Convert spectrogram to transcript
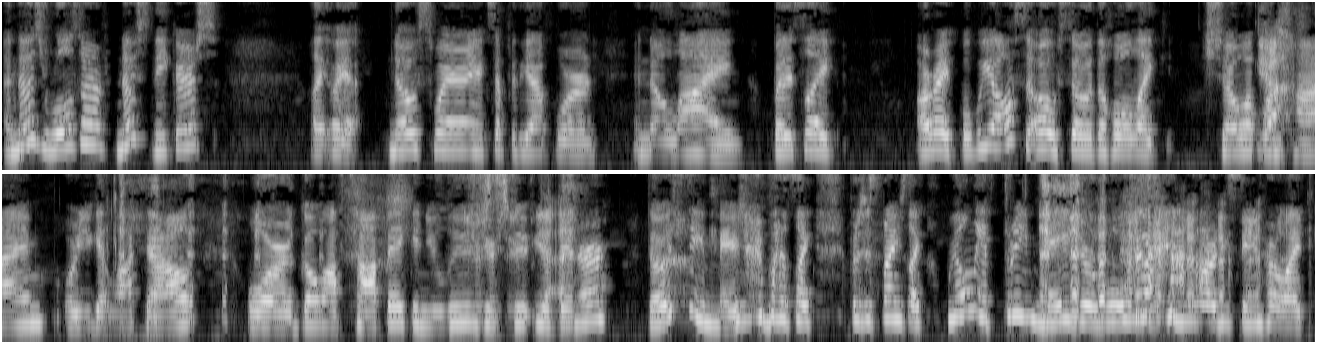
And those rules are no sneakers, like, oh yeah, no swearing except for the F word and no lying. But it's like, all right, but we also, oh, so the whole like show up yeah. on time or you get locked out or go off topic and you lose your, your, your dinner those seem major, but it's like, but it's just funny. It's like, we only have three major rules, and you've already seen her like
